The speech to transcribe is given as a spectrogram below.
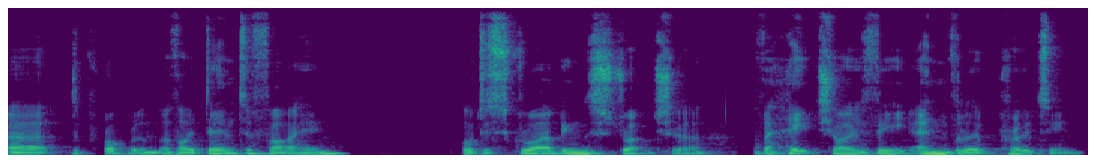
uh, the problem of identifying or describing the structure of a HIV envelope protein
